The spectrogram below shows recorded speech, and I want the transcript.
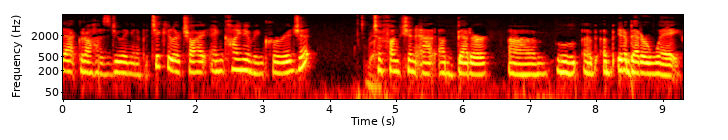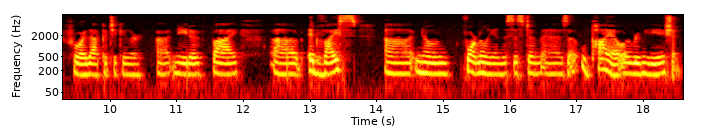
that graha is doing in a particular chart and kind of encourage it right. to function at a better um, a, a, in a better way for that particular uh, native by uh, advice uh, known formally in the system as upaya or remediation.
